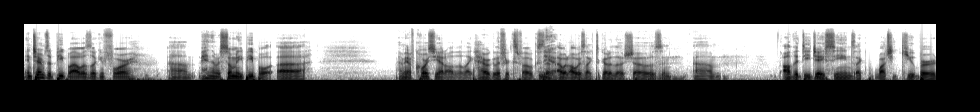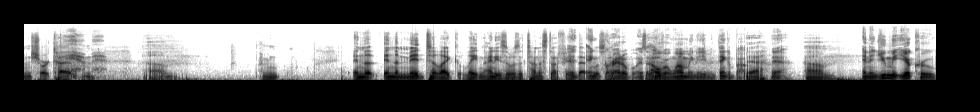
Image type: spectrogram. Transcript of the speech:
in terms of people I was looking for um, man, there were so many people. Uh, I mean, of course, you had all the like hieroglyphics folks. That yeah. I would always like to go to those shows and um, all the DJ scenes, like watching Qbert and Shortkut. Damn, and, man. Um, I mean, in the in the mid to like late '90s, there was a ton of stuff here that incredible. was incredible. it's yeah. overwhelming to even think about. Yeah, yeah. Um, and then you meet your crew.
